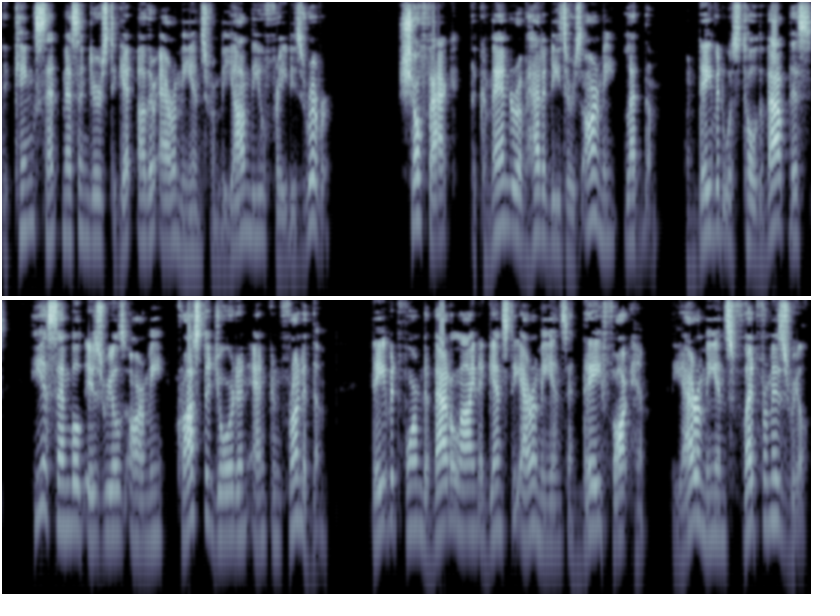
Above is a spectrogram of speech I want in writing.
the king sent messengers to get other Arameans from beyond the Euphrates River. Shophach, the commander of Hadadezer's army, led them. When David was told about this, he assembled Israel's army, crossed the Jordan, and confronted them. David formed a battle line against the Arameans, and they fought him. The Arameans fled from Israel,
